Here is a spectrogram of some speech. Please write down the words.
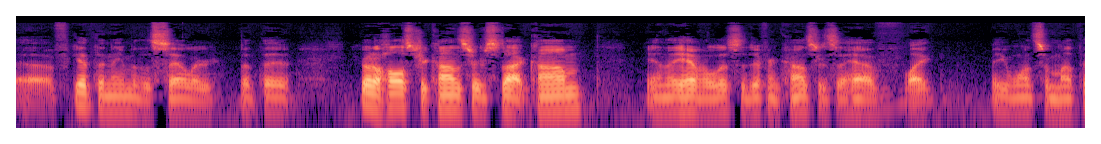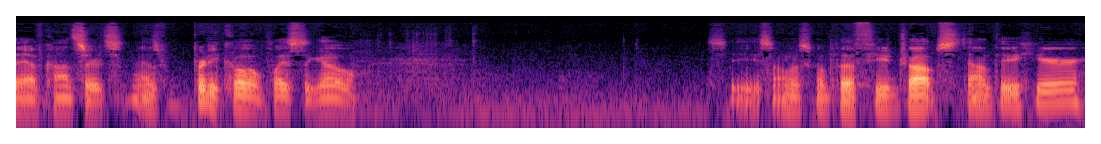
uh, forget the name of the seller, but the, go to hollisterconcerts.com and they have a list of different concerts they have, like maybe once a month they have concerts. It's a pretty cool place to go see, so I'm just going to put a few drops down through here.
